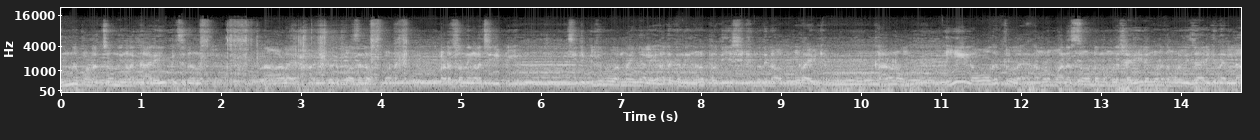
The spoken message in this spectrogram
ഇന്ന് പടച്ചോ നിങ്ങളെ കരയിപ്പിച്ചിട്ടുണ്ടെങ്കിൽ നാളെ ഹൺഡ്രഡ് പെർസെന്റ് ലോകത്തുള്ള നമ്മുടെ മനസ്സുകൊണ്ട് നമ്മുടെ ശരീരം കൊണ്ട് നമ്മൾ വിചാരിക്കുന്ന എല്ലാ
